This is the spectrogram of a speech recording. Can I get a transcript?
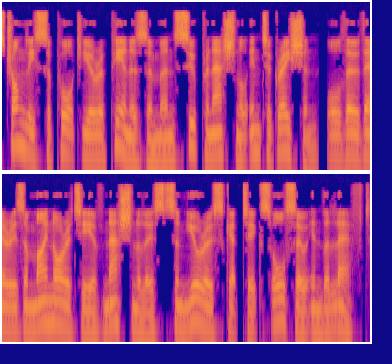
strongly support Europeanism and supranational integration, although there is a minority of nationalists and Eurosceptics also in the left.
